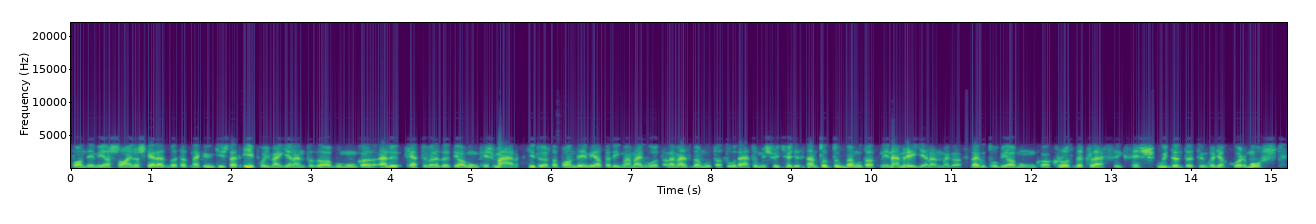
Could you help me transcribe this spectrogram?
pandémia sajnos keresztbe tett nekünk is, tehát épp, hogy megjelent az albumunk, az elő kettővel ezelőtti albumunk, és már kitört a pandémia, pedig már megvolt a lemez bemutató dátum is, úgyhogy ezt nem tudtuk bemutatni, nemrég jelent meg a legutóbbi albumunk, a Cross the Classics, és úgy döntöttünk, hogy akkor most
